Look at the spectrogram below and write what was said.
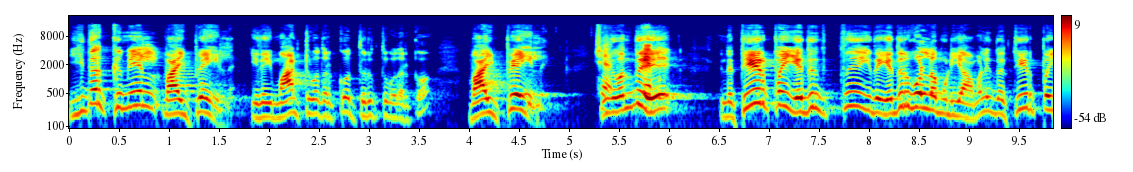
இதற்கு மேல் வாய்ப்பே இல்லை. இதை மாற்றுவதற்கோ திருத்துவதற்கோ வாய்ப்பே இல்லை. இது வந்து இந்த தீர்ப்பை எதிர்த்து இதை எதிர்கொள்ள முடியாமல் இந்த தீர்ப்பை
